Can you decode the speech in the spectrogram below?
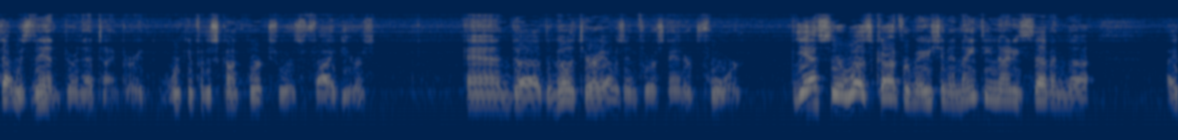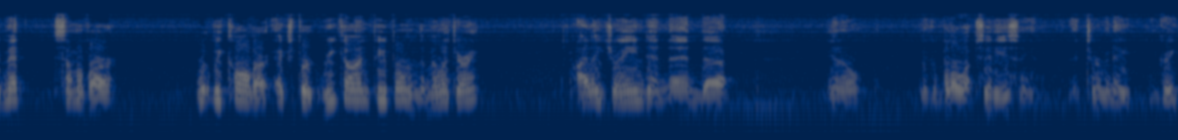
That was then, during that time period. Working for the Skunk Works was five years. And uh, the military, I was in for a standard four. Yes, there was confirmation. In 1997, uh, I met some of our, what we called our expert recon people in the military. Highly trained and, and uh, you know, we could blow up cities and terminate great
